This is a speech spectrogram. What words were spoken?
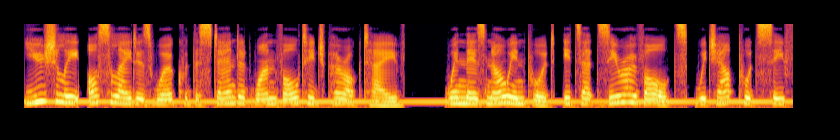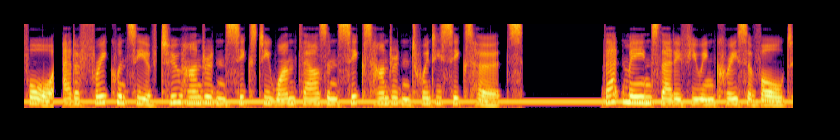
Usually, oscillators work with the standard 1 voltage per octave. When there's no input, it's at 0 volts, which outputs C4, at a frequency of 261,626 Hz. That means that if you increase a volt,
